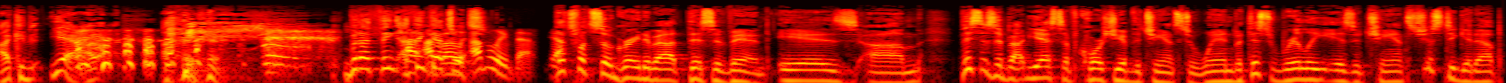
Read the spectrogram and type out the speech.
I could, yeah. I- but I think I think I- I that's believe- what's I believe that, yeah. that's what's so great about this event is um, this is about yes, of course you have the chance to win, but this really is a chance just to get up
